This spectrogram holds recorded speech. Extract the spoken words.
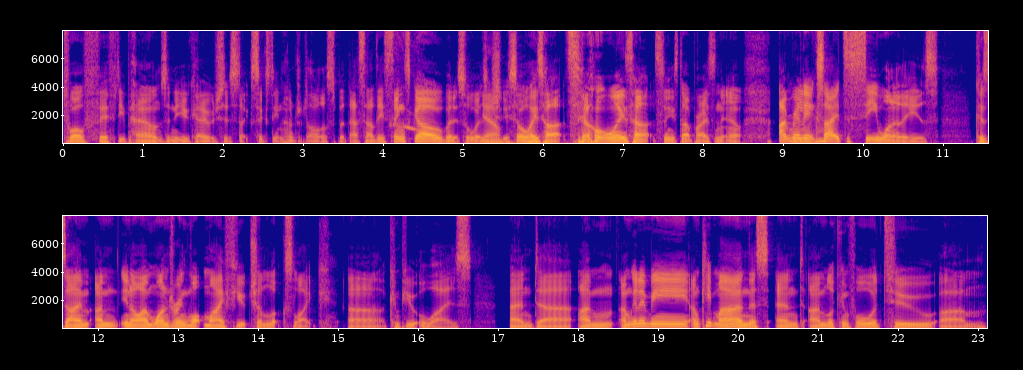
twelve fifty pounds in the UK, which is like sixteen hundred dollars. But that's how these things go. But it's always Yeah. it's always hurts. It always hurts when you start pricing it out. I'm really Mhm. excited to see one of these because I'm I'm you know I'm wondering what my future looks like uh, computer wise. And uh, I'm I'm gonna be I'm keeping my eye on this, and I'm looking forward to um,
